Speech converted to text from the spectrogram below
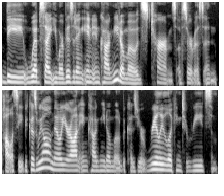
the website you are visiting in incognito mode's terms of service and policy because we all know you're on incognito mode because you're really looking to read some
